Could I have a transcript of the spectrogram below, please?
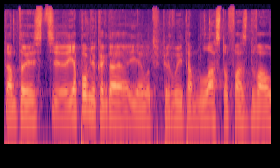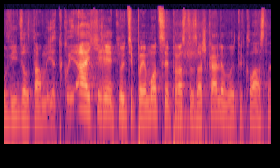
Там, то есть, э, я помню, когда я вот впервые там Last of Us 2 увидел, там, я такой, охереть, ну, типа, эмоции просто зашкаливают и классно.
